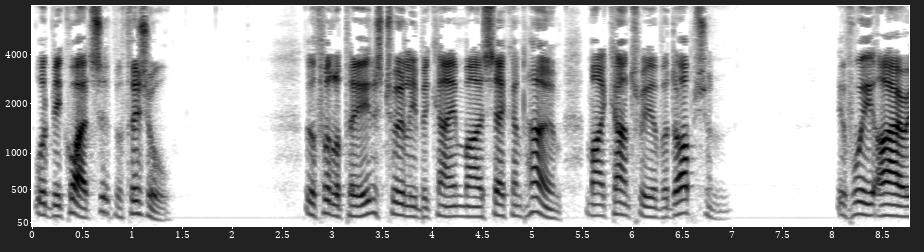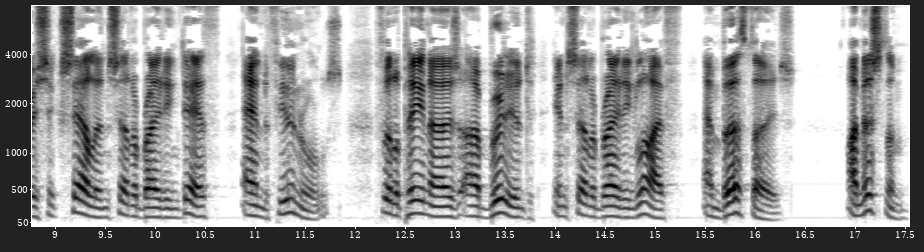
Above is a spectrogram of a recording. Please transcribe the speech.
would be quite superficial. The Philippines truly became my second home, my country of adoption. If we Irish excel in celebrating death and funerals, Filipinos are brilliant in celebrating life and birthdays. I miss them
